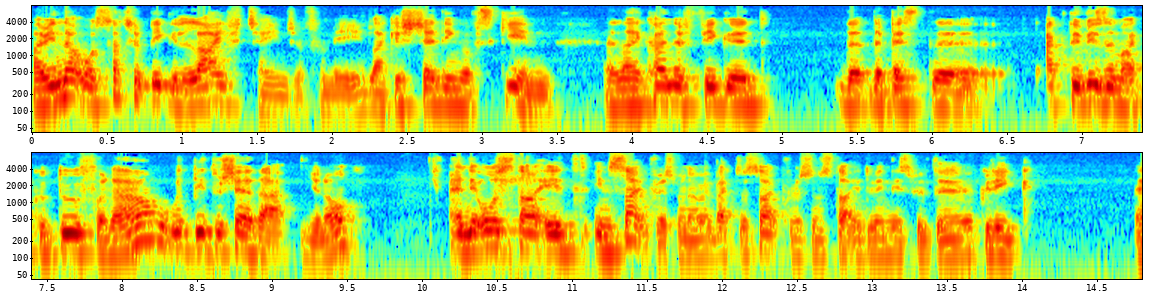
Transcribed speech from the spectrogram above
I mean, that was such a big life changer for me, like a shedding of skin. And I kind of figured that the best uh, activism I could do for now would be to share that, you know? And it all started in Cyprus when I went back to Cyprus and started doing this with the Greek uh,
